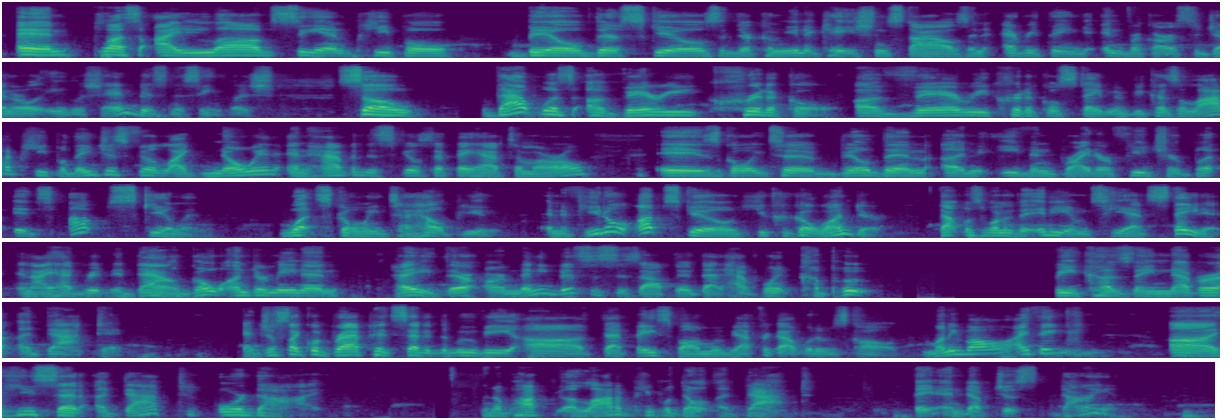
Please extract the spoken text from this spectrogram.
And plus, I love seeing people build their skills and their communication styles and everything in regards to general English and business English. So that was a very critical, a very critical statement because a lot of people they just feel like knowing and having the skills that they have tomorrow is going to build them an even brighter future, but it's upskilling what's going to help you. And if you don't upskill, you could go under. That was one of the idioms he had stated, and I had written it down. Go under meaning, hey, there are many businesses out there that have went kaput because they never adapted. And just like what Brad Pitt said in the movie, uh, that baseball movie, I forgot what it was called, Moneyball, I think. Uh, he said, adapt or die. And a, pop- a lot of people don't adapt, they end up just dying.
